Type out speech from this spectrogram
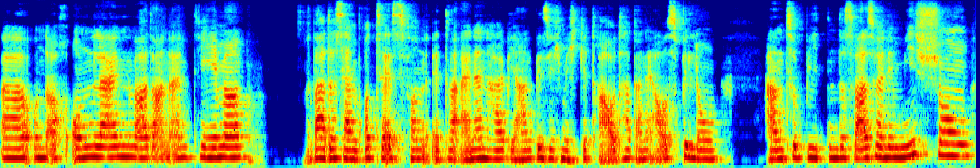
Äh, und auch online war dann ein Thema, war das ein Prozess von etwa eineinhalb Jahren, bis ich mich getraut habe, eine Ausbildung anzubieten. Das war so eine Mischung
